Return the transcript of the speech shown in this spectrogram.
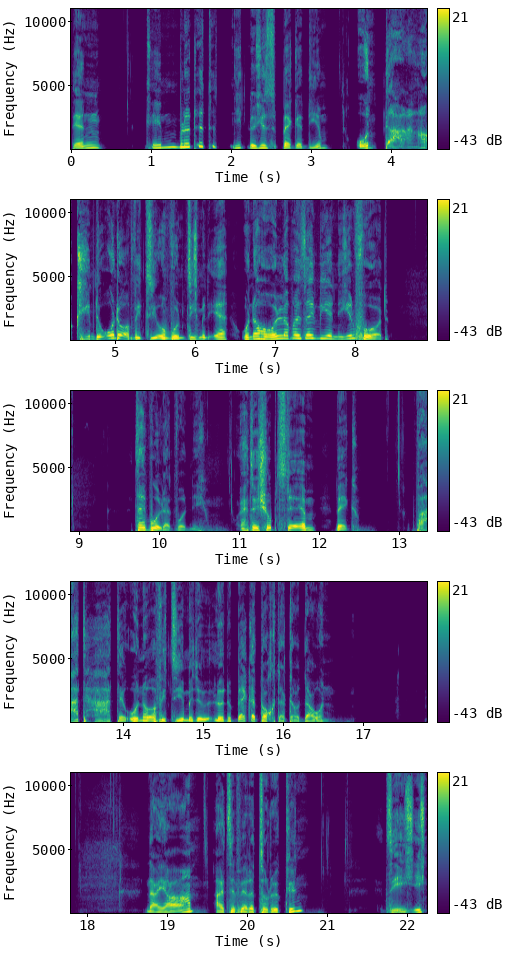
dann käme ein blödes, niedliches Bäckertier. Und da käme der Unteroffizier und wollte sich mit er unterholen, aber sei wir nicht in Furt. Sei wohl das wohl nicht. Er schubste ihm weg. Was hat der Unteroffizier mit der blöden Bäckertochter da dauern? Naja, als er wieder zurückging, sehe ich,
